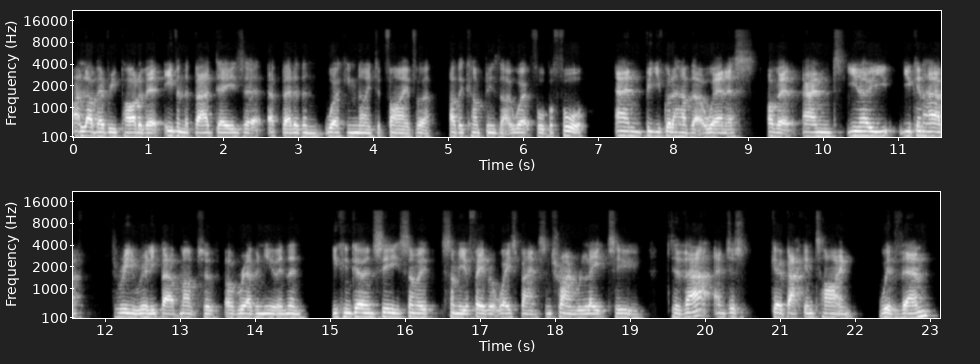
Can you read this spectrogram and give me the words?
I love every part of it. Even the bad days are, are better than working nine to five for other companies that I worked for before. And but you've got to have that awareness of it. And you know, you, you can have three really bad months of, of revenue and then you can go and see some of some of your favorite waste banks and try and relate to to that and just go back in time with them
